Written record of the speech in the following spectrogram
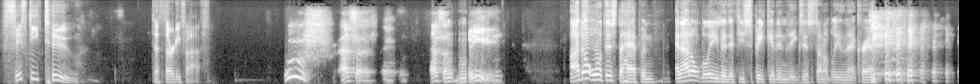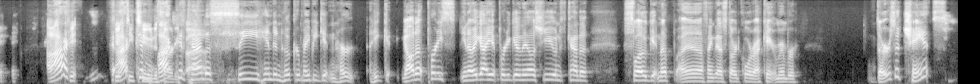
52 to 35. Oof, that's a that's a Mm-mm. beating. I don't want this to happen, and I don't believe it. If you speak it into the existence, I don't believe in that crap. I, I can, to I could kind of see Hendon Hooker maybe getting hurt. He got up pretty, you know, he got hit pretty good in the LSU, and it's kind of slow getting up. Uh, I think that's third quarter. I can't remember. There's a chance.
